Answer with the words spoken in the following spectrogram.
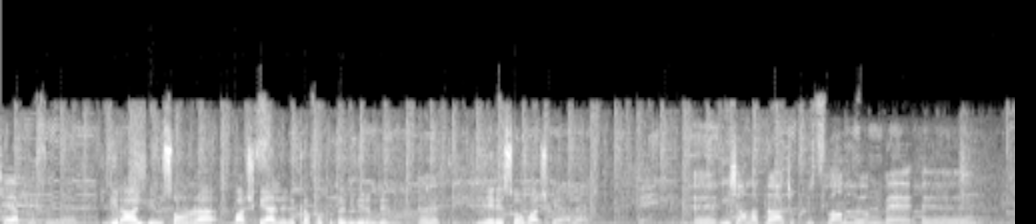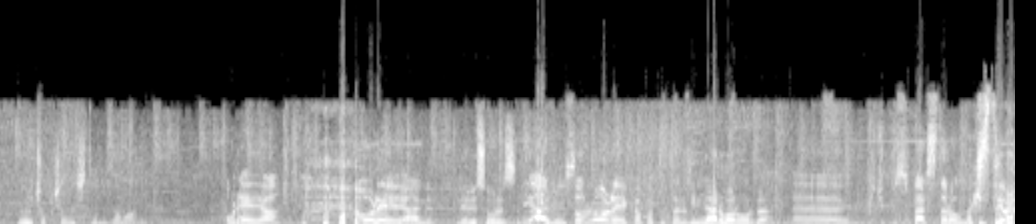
şey yapmasın yani. Bir albüm sonra başka yerlere kafa tutabilirim dedim. Evet. Neresi o başka yerler? Ee, inşallah daha çok hırslandığım ve e, böyle çok çalıştığım zaman oraya ya. oraya yani. Neresi orası? Bir albüm sonra oraya kafa tutarım. Kimler var orada? Ee, süperstar olmak istiyorum.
